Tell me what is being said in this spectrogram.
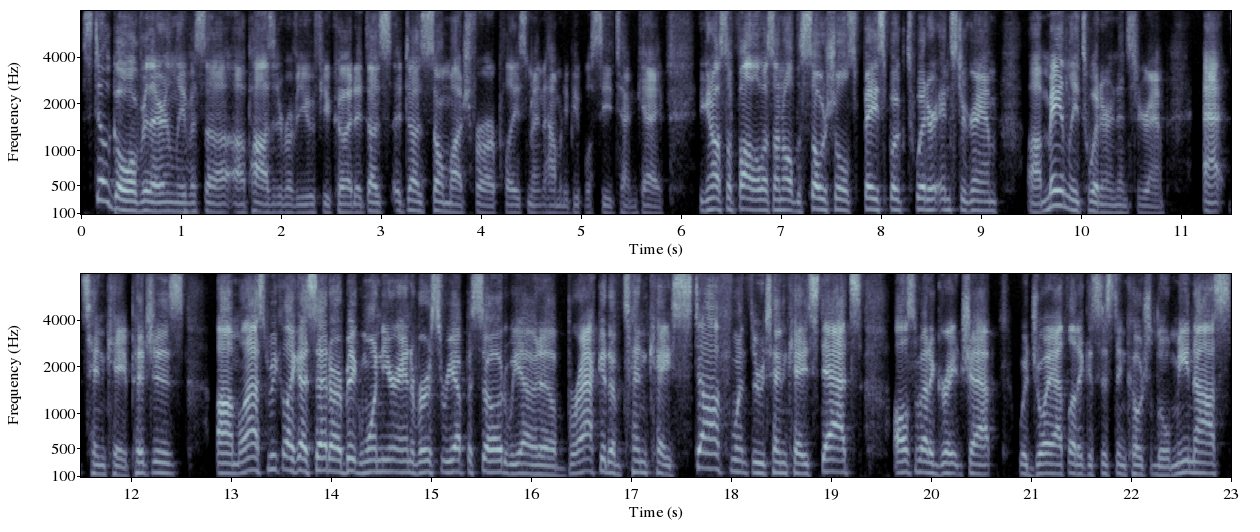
still go over there and leave us a, a, positive review if you could. It does it does so much for our placement and how many people see 10K. You can also follow us on all the socials: Facebook, Twitter, Instagram, uh, mainly Twitter and Instagram at 10K Pitches. Um, last week, like I said, our big one year anniversary episode, we had a bracket of 10K stuff, went through 10K stats. Also had a great chat with Joy Athletic Assistant Coach Lou Minas,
